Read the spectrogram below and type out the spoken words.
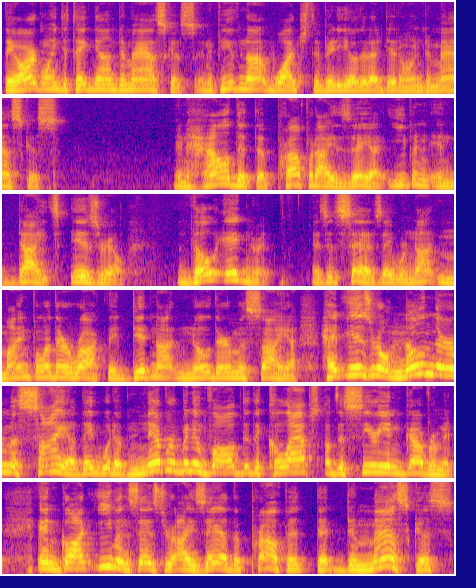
They are going to take down Damascus, and if you've not watched the video that I did on Damascus, and how that the prophet Isaiah even indicts Israel, though ignorant, as it says, they were not mindful of their rock. They did not know their Messiah. Had Israel known their Messiah, they would have never been involved in the collapse of the Syrian government. And God even says through Isaiah the prophet that Damascus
